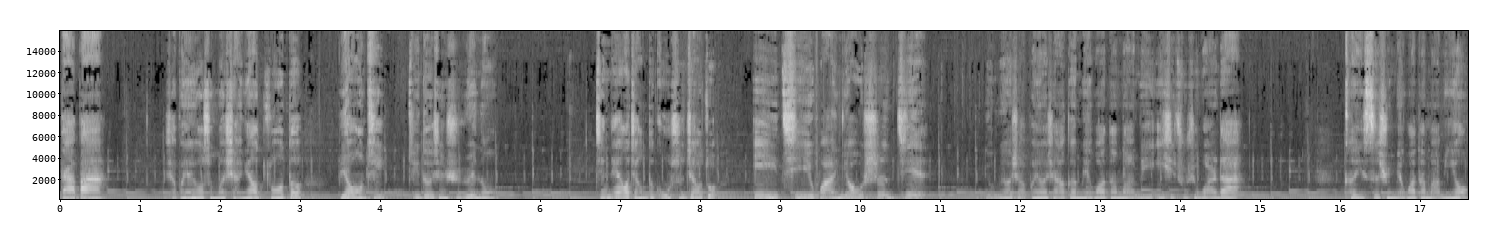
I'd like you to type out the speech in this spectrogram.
大吧？小朋友有什么想要做的？不要忘记，记得先许愿哦。今天要讲的故事叫做《一起环游世界》。有没有小朋友想要跟棉花糖妈咪一起出去玩的？可以私讯棉花糖妈咪哦。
